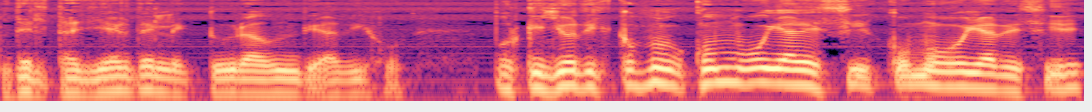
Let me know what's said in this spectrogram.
del taller de lectura un día dijo, porque yo dije, ¿cómo, ¿cómo voy a decir, cómo voy a decir,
